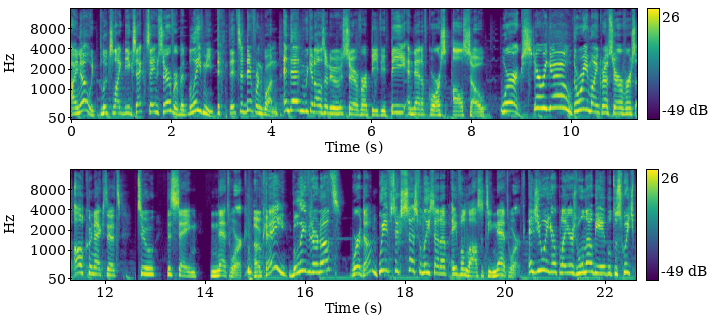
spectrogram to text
I know, it looks like the exact same server, but believe me, it's a different one. And then we can also do server PvP, and that, of course, also works. There we go. Three Minecraft servers all connected to the same network. Okay, believe it or not, we're done. We've successfully set up a velocity network. And you and your players will now be able to switch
